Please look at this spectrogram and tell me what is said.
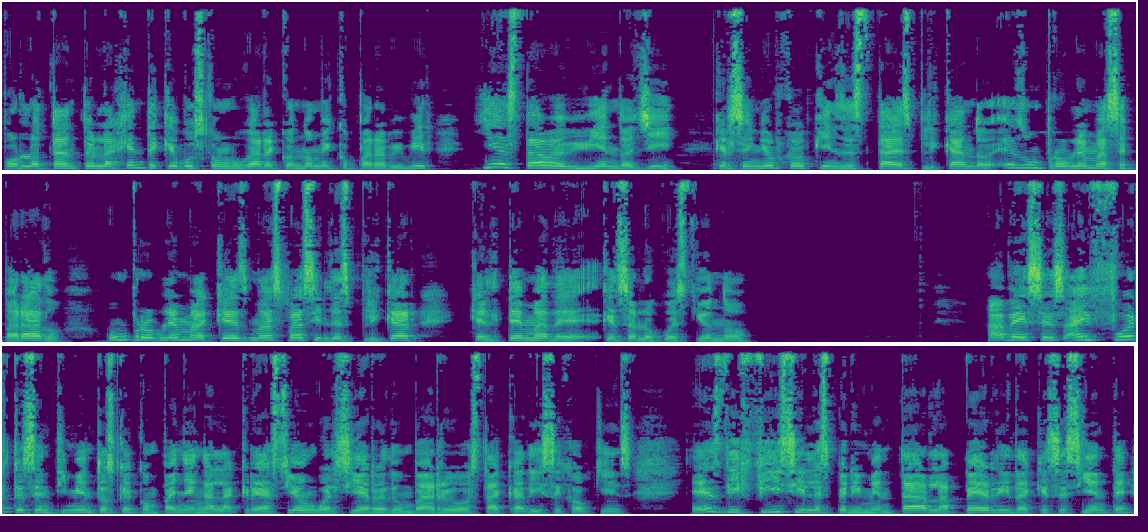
Por lo tanto, la gente que busca un lugar económico para vivir ya estaba viviendo allí que el señor Hopkins está explicando es un problema separado, un problema que es más fácil de explicar que el tema de que se lo cuestionó. A veces hay fuertes sentimientos que acompañan a la creación o al cierre de un barrio o estaca, dice Hopkins. Es difícil experimentar la pérdida que se siente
